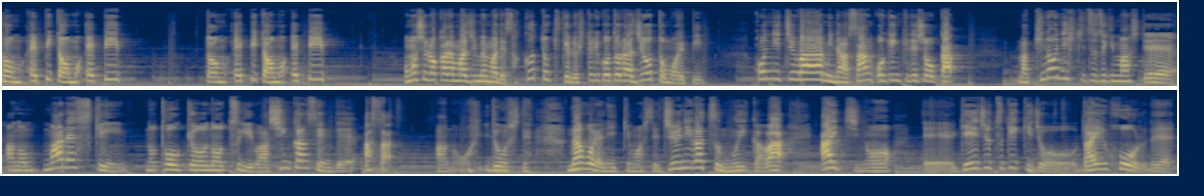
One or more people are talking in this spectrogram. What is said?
ともエピともエピ。ともエピともエピ。面白から真面目までサクッと聞ける独り言ラジオともエピ。こんにちは、皆さんお元気でしょうか？まあ、昨日に引き続きまして、あの、マネスキンの東京の次は新幹線で朝、あの、移動して、名古屋に行きまして、12月6日は愛知の、えー、芸術劇場大ホールで、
